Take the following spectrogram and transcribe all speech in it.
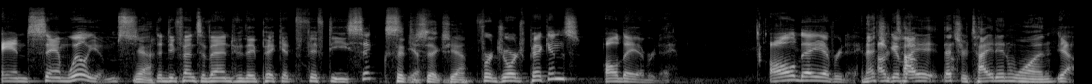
and Sam Williams, Yeah. the defensive end who they pick at 56 56, yeah. for George Pickens, all day, every day. All day, every day. And that's I'll your give tight, up. that's your tight end one. Yeah.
